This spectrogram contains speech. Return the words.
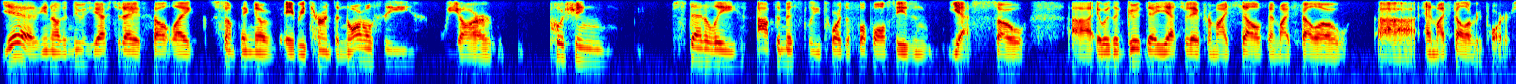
yeah, you know, the news yesterday, it felt like something of a return to normalcy. We are pushing steadily, optimistically towards a football season. Yes. So uh, it was a good day yesterday for myself and my fellow uh, and my fellow reporters.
